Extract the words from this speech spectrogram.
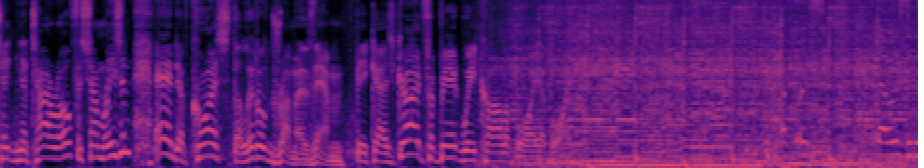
Tig Notaro for some reason, and of course the little drummer them, because God forbid we call a boy a boy. That was, that was the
